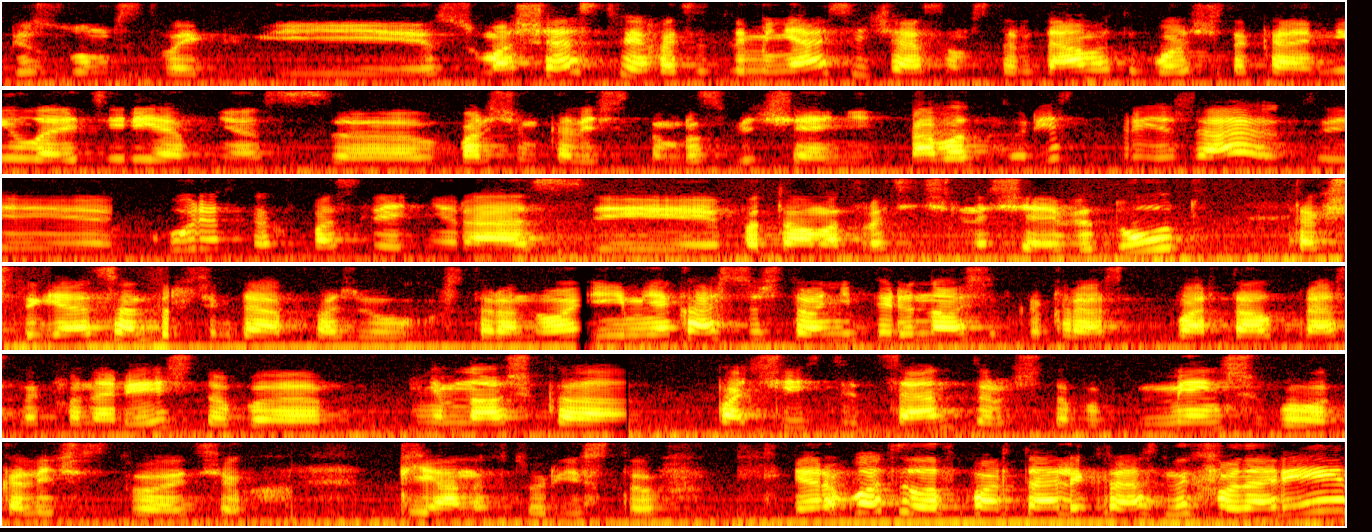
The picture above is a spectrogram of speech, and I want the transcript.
безумства и сумасшествия. Хотя для меня сейчас Амстердам это больше такая милая деревня с э, большим количеством развлечений. А вот туристы приезжают и курят как в последний раз, и потом отвратительно себя ведут. Так что я центр всегда обхожу стороной. И мне кажется, что они переносят как раз квартал красных фонарей, чтобы немножко почистить центр, чтобы меньше было количество этих пьяных туристов. Я работала в портале красных фонарей,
